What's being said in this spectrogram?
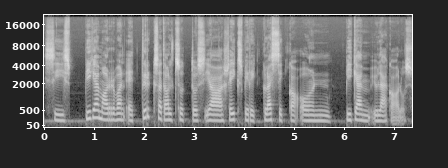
siis pigem arvan, et Tõrksa taltsutus ja Shakespeare'i klassika on pigem ülekaalus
